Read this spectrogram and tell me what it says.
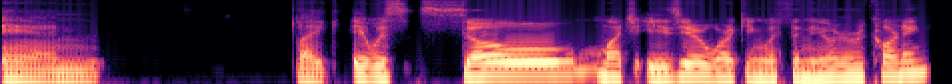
And like it was so much easier working with the newer recording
